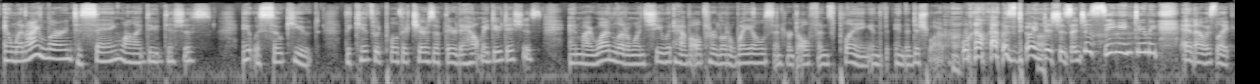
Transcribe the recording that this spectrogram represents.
and when I learned to while I do dishes, it was so cute. The kids would pull their chairs up there to help me do dishes, and my one little one, she would have all of her little whales and her dolphins playing in the in the dishwater while I was doing dishes and just singing to me. And I was like,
